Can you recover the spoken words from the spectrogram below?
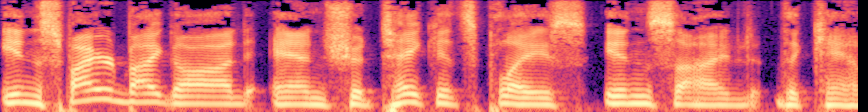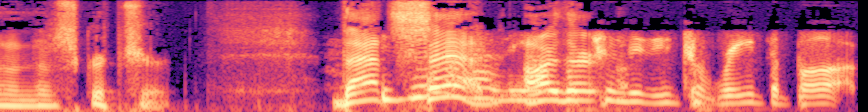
inspired by God and should take its place inside the canon of Scripture. That you ever have said, the are there opportunity to read the book?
